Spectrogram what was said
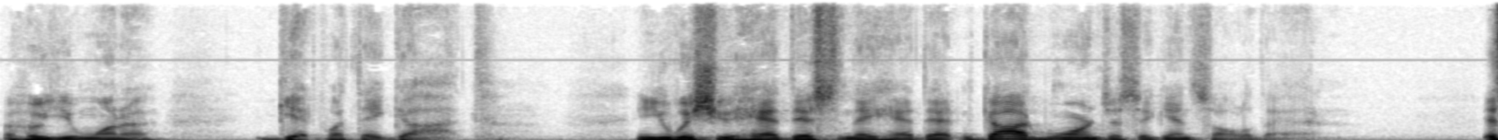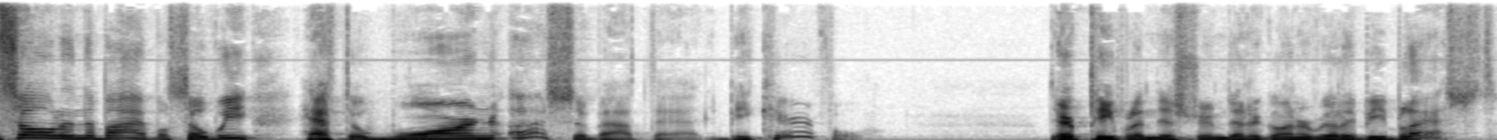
or who you want to get what they got. And you wish you had this and they had that. And God warns us against all of that. It's all in the Bible. So we have to warn us about that. Be careful. There are people in this room that are going to really be blessed.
